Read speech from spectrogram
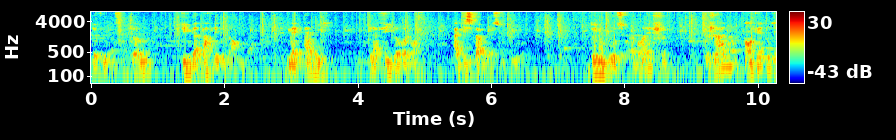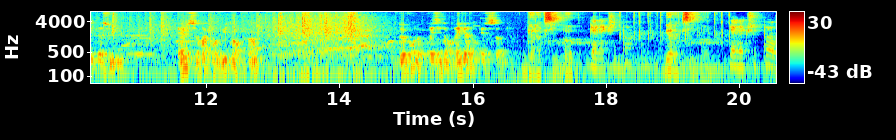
devenu un homme, qui lui a parlé de Baramba. Mais Annie, la fille de Roland, a disparu à son tour. De nouveau sur la brèche, Jeanne enquête aux États-Unis. Elle sera conduite enfin devant le président Reagan en personne. Galaxy Pop. Galaxy Pop. Galaxy Pop. Galaxy Pop.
